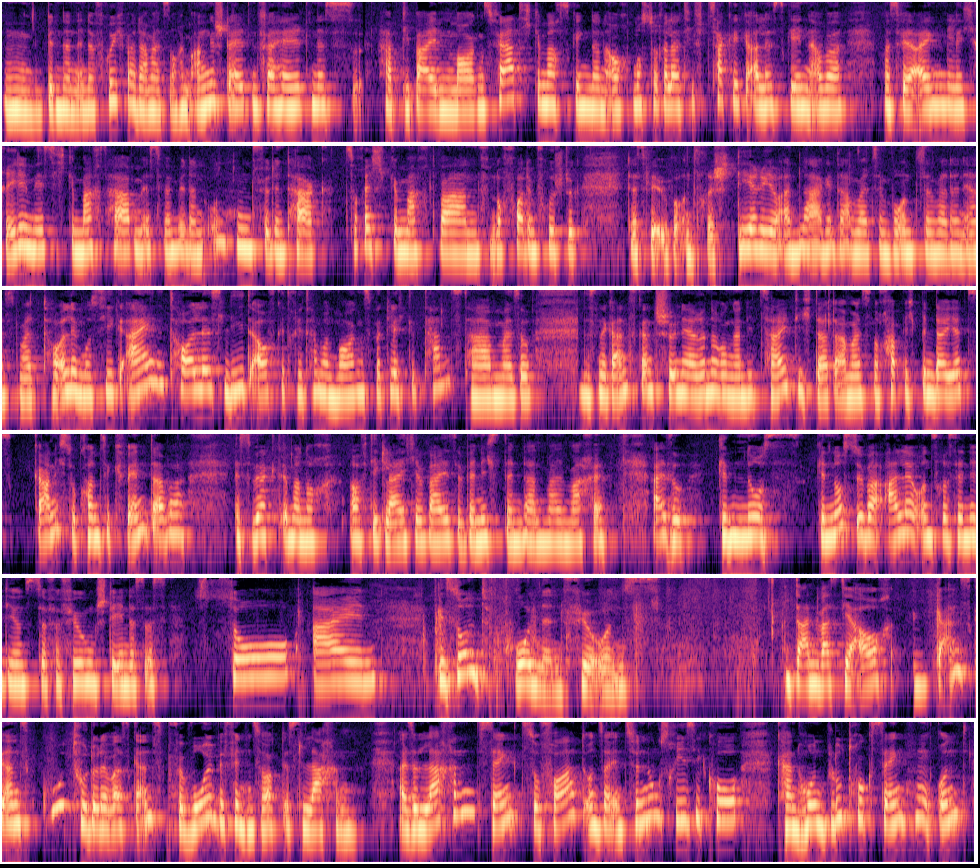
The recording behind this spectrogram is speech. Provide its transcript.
bin dann in der Früh, ich war damals noch im Angestelltenverhältnis, habe die beiden morgens fertig gemacht. Es ging dann auch, musste relativ zackig alles gehen. Aber was wir eigentlich regelmäßig gemacht haben, ist, wenn wir dann unten für den Tag zurechtgemacht waren, noch vor dem Frühstück, dass wir über unsere Stereoanlage damals im Wohnzimmer dann erstmal tolle Musik, ein tolles Lied aufgedreht haben und morgens wirklich getanzt haben. Also das ist eine ganz, ganz schöne Erinnerung an die Zeit, die ich da damals noch habe. Ich bin da jetzt gar nicht so konsequent, aber es wirkt immer noch auf die gleiche Weise, wenn ich es denn dann mal mache. Also Genuss, Genuss über alle unsere Sinne, die uns zur Verfügung stehen, das ist so ein Gesundbrunnen für uns. Dann, was dir auch ganz, ganz gut tut oder was ganz für Wohlbefinden sorgt, ist Lachen. Also Lachen senkt sofort unser Entzündungsrisiko, kann hohen Blutdruck senken und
